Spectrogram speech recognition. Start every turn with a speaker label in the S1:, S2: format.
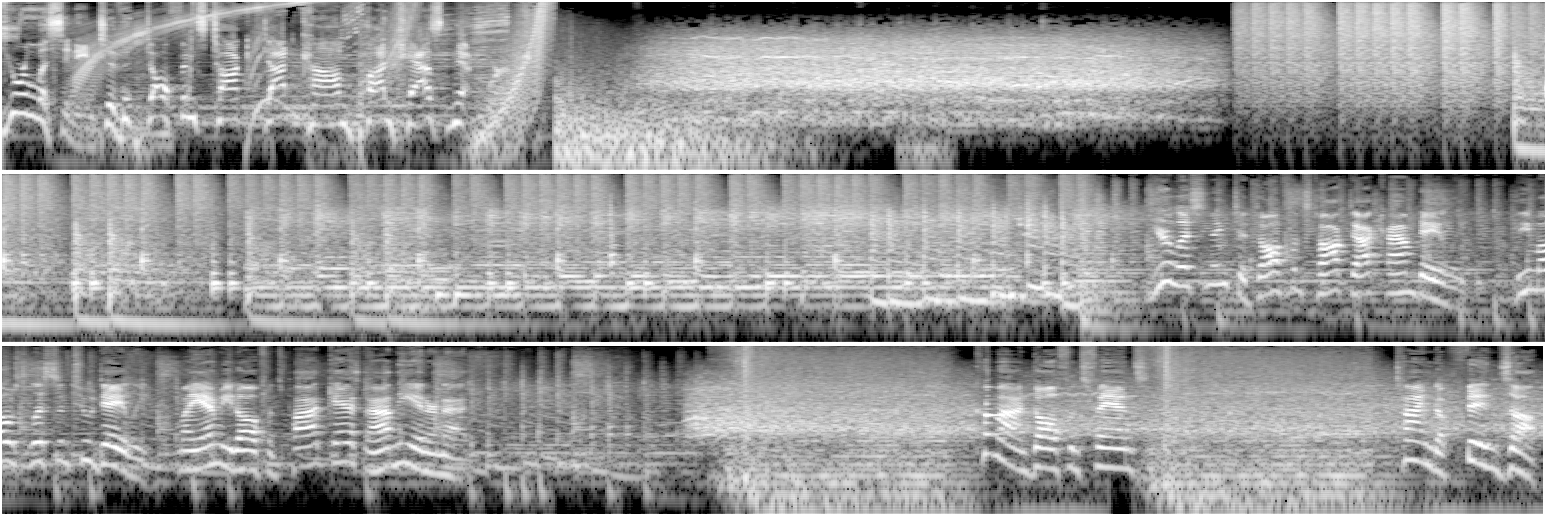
S1: You're listening to the DolphinsTalk.com podcast network.
S2: You're listening to DolphinsTalk.com daily, the most listened to daily Miami Dolphins podcast on the internet. Come on, Dolphins fans. Time to fins up.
